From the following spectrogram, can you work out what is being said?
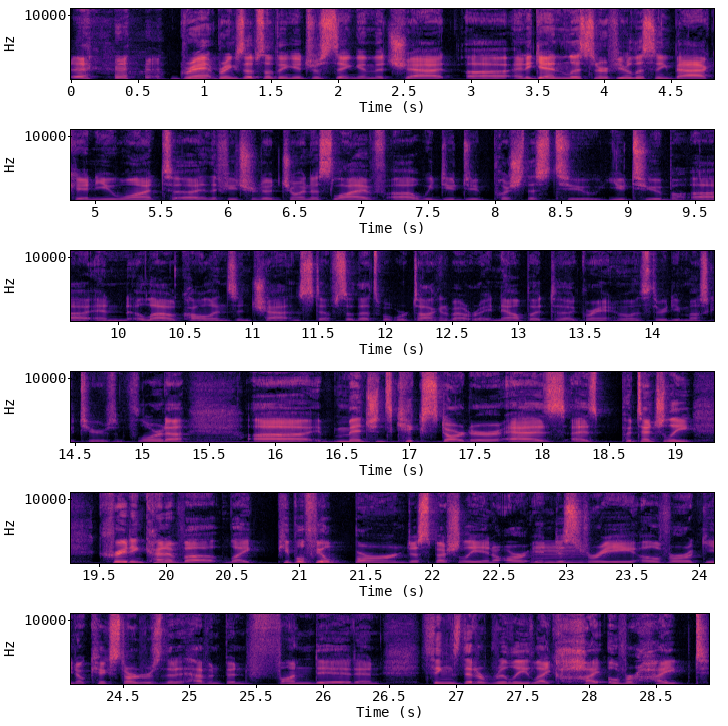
Grant brings up something interesting in the chat. Uh, and again, listener, if you're listening back and you want uh, in the future to join us live, uh, we do do push this to YouTube uh, and allow call-ins and chat and stuff. So that's what we're talking about right now. But uh, Grant, who owns 3D Musketeers in Florida, uh, mentions Kickstarter as as potentially creating kind of a like people feel burned, especially in our Mm. industry, over you know Kickstarters that haven't been funded and things that are really like high overhyped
